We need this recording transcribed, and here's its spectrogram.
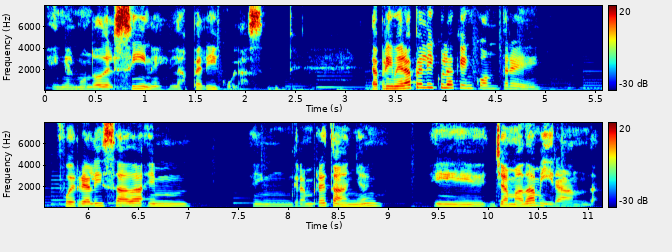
en el mundo del cine, las películas. La primera película que encontré fue realizada en, Gran Bretaña, eh, llamada Miranda.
